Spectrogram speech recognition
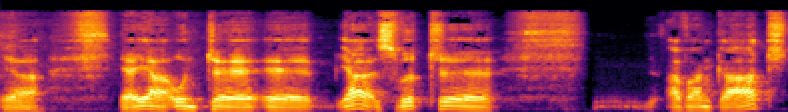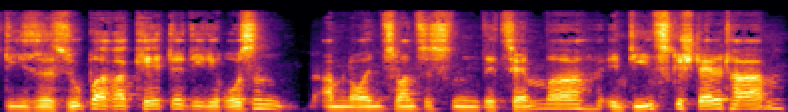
ja, ja, ja, und äh, äh, ja, es wird äh, Avantgarde, diese Superrakete, die die Russen am 29. Dezember in Dienst gestellt haben,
